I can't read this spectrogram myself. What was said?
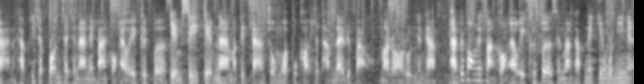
กาสนะครับที่จะปล้นชัยชนะในบ้านของ LA Clippers เกม 4 เกมหน้ามาติดตามชมว่าพวกเขาจะทำได้หรือเปล่า มารอรุ้นกันครับหันไปมองในฝั่งของ LA Clippers กันบ้างครับ ในเกมวันนี้เนี่ย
